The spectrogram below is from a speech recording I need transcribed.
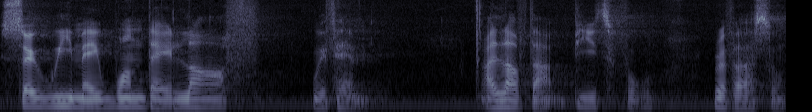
so we may one day laugh with him. I love that beautiful reversal.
